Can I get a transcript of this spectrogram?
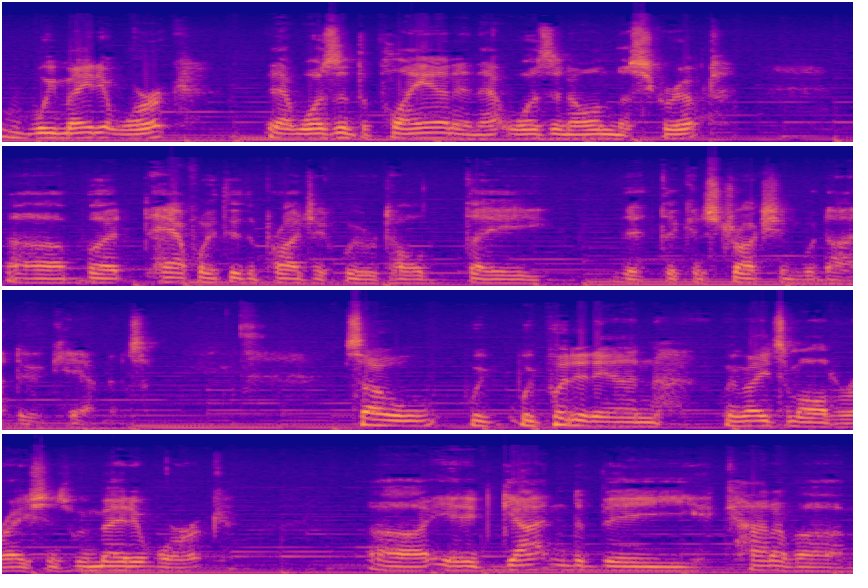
we made it work. That wasn't the plan and that wasn't on the script. Uh, but halfway through the project, we were told they that the construction would not do cabinets. So we, we put it in, we made some alterations, we made it work. Uh, it had gotten to be kind of a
